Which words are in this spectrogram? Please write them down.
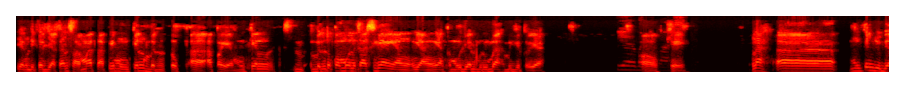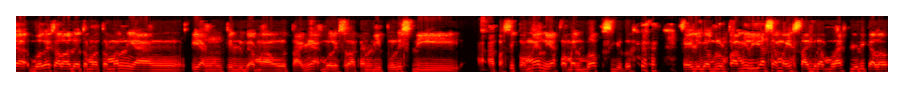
yang dikerjakan sama tapi mungkin bentuk uh, apa ya? Mungkin bentuk komunikasinya yang yang yang kemudian berubah begitu ya. Iya, Oke. Okay. Nah, uh, mungkin juga boleh kalau ada teman-teman yang yang mungkin juga mau tanya, boleh silakan ditulis di apa sih komen ya komen box gitu. Saya juga belum familiar sama Instagram Live jadi kalau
